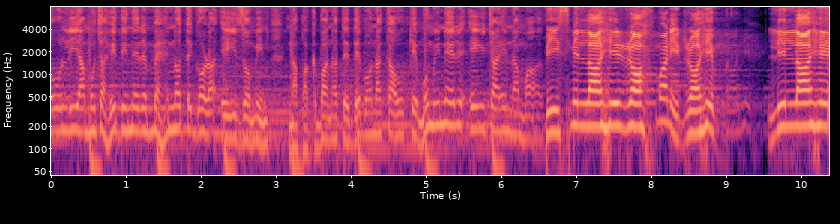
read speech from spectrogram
আউলিয়া মুজাহিদিনের মেহনতে গড়া এই জমিন। নাপাক বানাতে দেব না কাউকে, মুমিনের এই যায় নামাজ। বিসমিল্লাহির রহমানির রহিম। লিল্লাহে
